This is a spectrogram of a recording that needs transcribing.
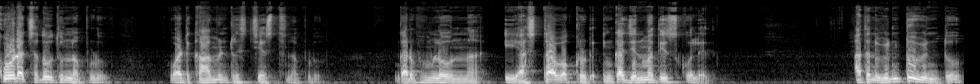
కూడా చదువుతున్నప్పుడు వాటి కామెంట్రీస్ చేస్తున్నప్పుడు గర్భంలో ఉన్న ఈ అష్టావక్రుడు ఇంకా జన్మ తీసుకోలేదు. అతను వింటూ వింటూ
